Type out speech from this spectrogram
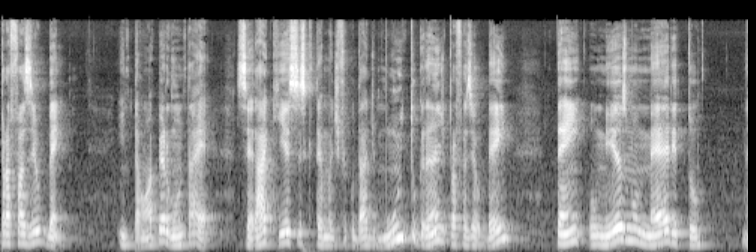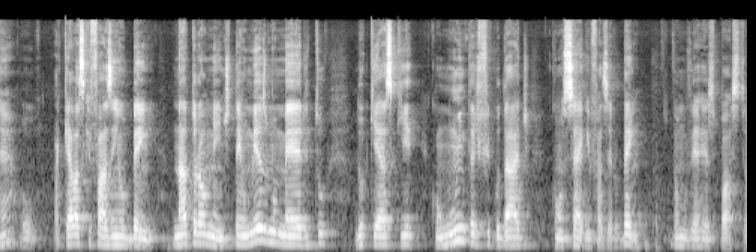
para fazer o bem. Então, a pergunta é: será que esses que têm uma dificuldade muito grande para fazer o bem têm o mesmo mérito, né? Ou aquelas que fazem o bem naturalmente têm o mesmo mérito do que as que, com muita dificuldade, conseguem fazer o bem? Vamos ver a resposta.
